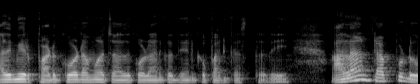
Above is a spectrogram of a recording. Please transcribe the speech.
అది మీరు పడుకోవడమో చదువుకోవడానికో దేనికో పనికి వస్తుంది. అలాంటప్పుడు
